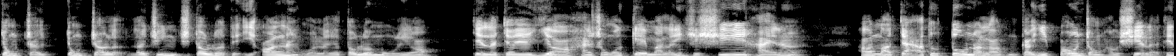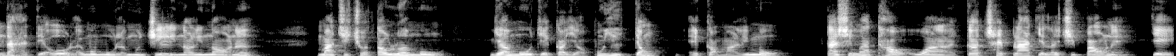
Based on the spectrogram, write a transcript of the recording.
chống trở chống trở lại lấy chính chỉ tàu luôn thì ít online hoặc là tàu luôn mù đi đó. Chỉ là cho giờ hai sống ok mà lấy chỉ xí hại nữa họ nó cha tu tu nó là cái gì bao trọng hậu xế là thiên ta hại tiểu, lại mù mù, lại mù chỉ li nó li nó nữa. Mà chỉ cho tàu luôn mù giờ mù chỉ có dọc phong như chống để có mà li mù. Ta chỉ mà thầu và có trái pla chỉ lại chỉ bao này, chỉ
